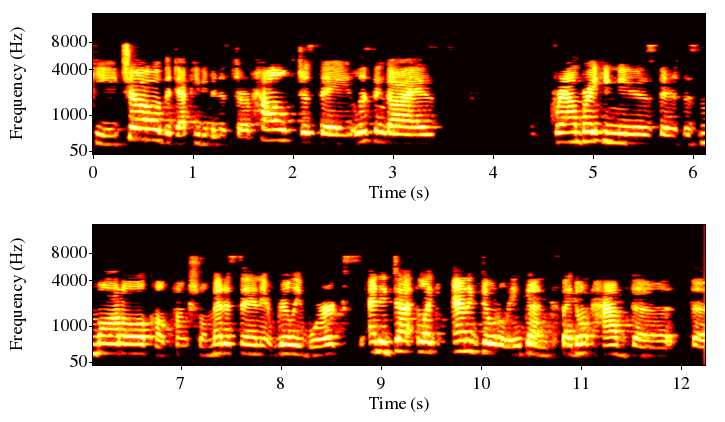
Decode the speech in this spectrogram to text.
PHO, the Deputy Minister of Health, just say, listen, guys, groundbreaking news. There's this model called functional medicine. It really works. And it does, like anecdotally, again, because I don't have the, the,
